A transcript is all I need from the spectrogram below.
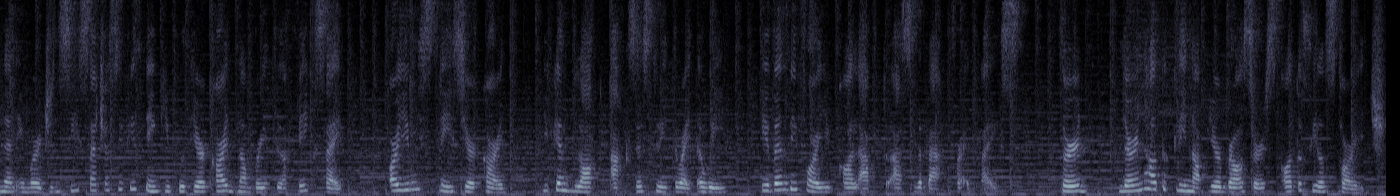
In an emergency, such as if you think you put your card number into a fake site or you misplace your card, you can block access to it right away, even before you call up to ask the bank for advice. Third, learn how to clean up your browser's autofill storage.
